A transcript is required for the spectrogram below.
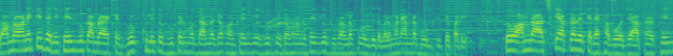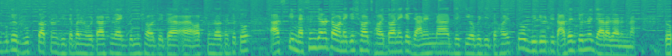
তো আমরা অনেকেই জানি ফেসবুক আমরা একটা গ্রুপ খুলি, তো গ্রুপের মধ্যে আমরা যখন ফেসবুকে গ্রুপ খুলি, তখন আমরা ফেসবুক গ্রুপে আমরা পোল দিতে পারি মানে আমরা ভোট দিতে পারি। তো আমরা আজকে আপনাদেরকে দেখাবো যে আপনার ফেসবুকের গ্রুপ তো আপনারা দিতে পারেন, ওটা আসলে একদমই সহজ, এটা অপশন দেওয়া থাকে। তো আজকে মেসেঞ্জারটা অনেকে সহজ, হয়তো অনেকে জানেন না যে কীভাবে দিতে হয়। তো ভিডিওটি তাদের জন্য, যারা জানেন না। তো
